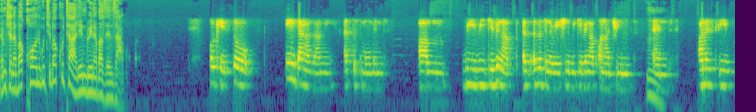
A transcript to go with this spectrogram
namtjana bakhona ukuthi bakhuthale endweni abazenzako. Okay, so in Tangazami at this moment, um, we we giving up as as a generation. We're giving up on our dreams, and honestly,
